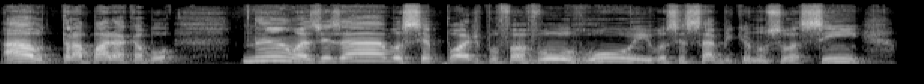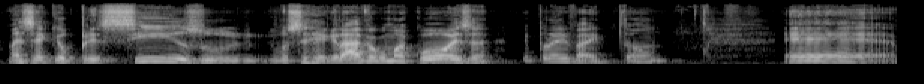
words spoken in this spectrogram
Ah, o trabalho acabou. Não, às vezes, ah, você pode, por favor, Rui, você sabe que eu não sou assim, mas é que eu preciso, você regrave alguma coisa, e por aí vai. Então, é,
